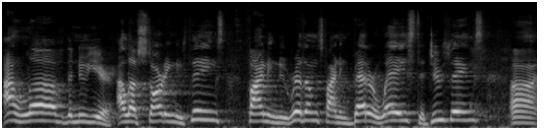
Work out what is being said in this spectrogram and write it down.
I love the new year. I love starting new things, finding new rhythms, finding better ways to do things, uh,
